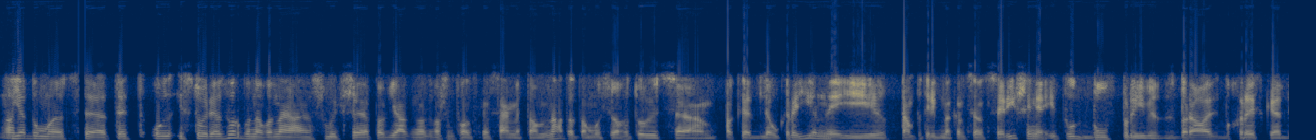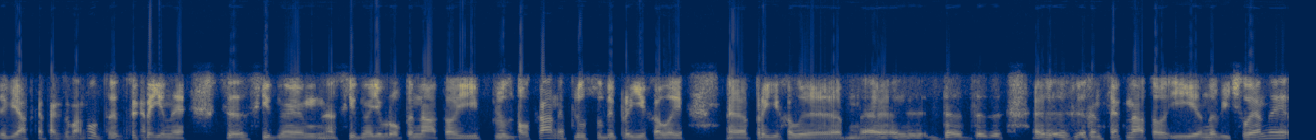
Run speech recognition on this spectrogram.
Ну я думаю, це те історія з Орбана, вона швидше пов'язана з Вашингтонським самітом НАТО, тому що готується пакет для України, і там потрібно консенсусне рішення. І тут був привід. Збиралась Бухарестська дев'ятка, так звана. Ну це, країни східної східної Європи, НАТО і плюс Балкани. Плюс туди приїхали е, приїхали е, е, генсек НАТО і нові члени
